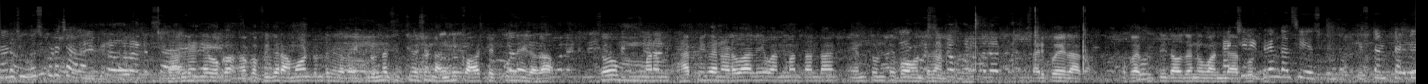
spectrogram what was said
నన్ను చూసి కూడా చాలా శాలరీ అంటే ఒక ఒక ఫిగర్ అమౌంట్ ఉంటుంది కదా. ఇప్పుడున్న సిచ్యువేషన్ అన్ని కాస్ట్ ఎక్కువ ఉన్నాయి కదా. సో మనం హ్యాపీగా నడవాలి వన్ మంత్ అంతా ఎంత ఉంటే బాగుంటుంది అనుకుంటున్నాను సరిపోయేలాగా. ఒక ఫిఫ్టీ థౌసండ్ వన్ ల్యాక్ ఇద్దరం కలిసి చేసుకుంటాం. Thirty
